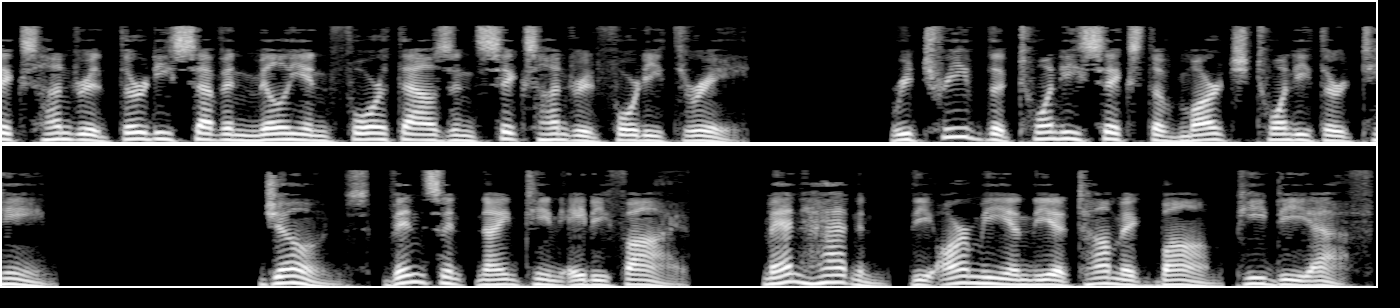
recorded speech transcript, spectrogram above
637004643. Retrieved 26 March 2013. Jones, Vincent 1985. Manhattan, The Army and the Atomic Bomb PDF.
